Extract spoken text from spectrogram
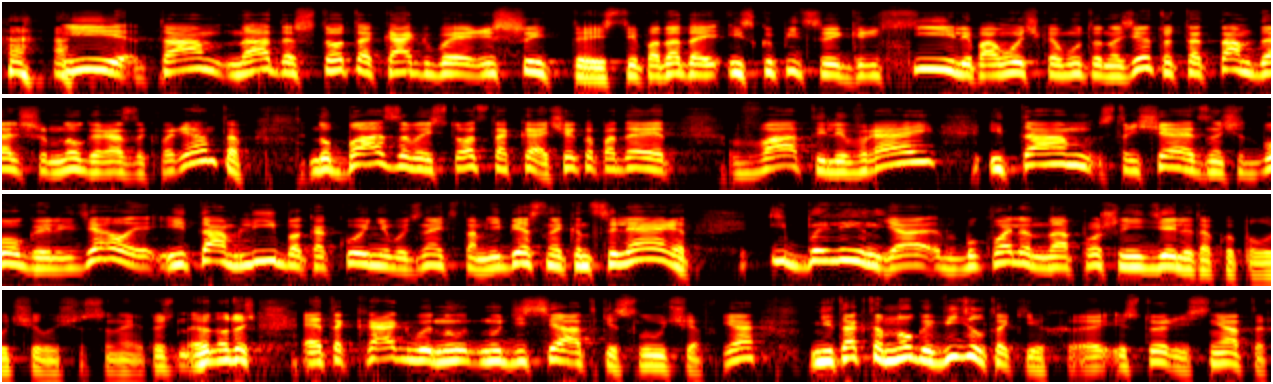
и там надо что-то как бы решить, то есть типа надо искупить свои грехи или помочь кому-то на земле, то там дальше много разных вариантов, но базовая ситуация такая, человек попадает в ад или в рай, и там встречает, значит, Бога или дьявола, и там либо какой-нибудь, знаете, там небесная канцелярия, и, блин, я буквально на прошлой неделе такой получил еще сценарий. То есть, ну, то есть это как бы, ну, ну, десятки случаев. Я не так-то много видел таких э, историй снятых.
